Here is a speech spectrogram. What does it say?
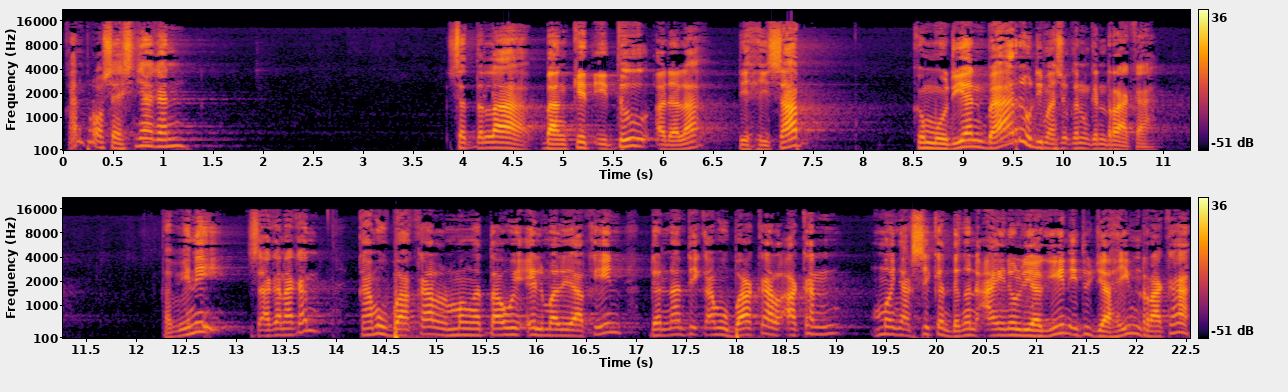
Kan prosesnya kan setelah bangkit itu adalah dihisap kemudian baru dimasukkan ke neraka. Tapi ini seakan-akan kamu bakal mengetahui ilmu yakin dan nanti kamu bakal akan menyaksikan dengan ainul yakin itu jahim neraka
